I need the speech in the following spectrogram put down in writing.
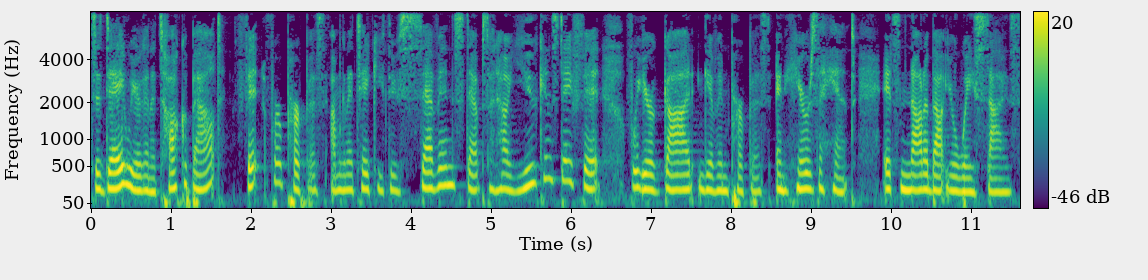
Today, we are going to talk about fit for purpose. I'm going to take you through seven steps on how you can stay fit for your God given purpose. And here's a hint. It's not about your waist size.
